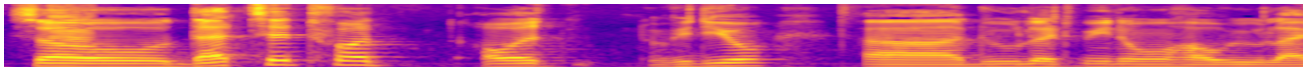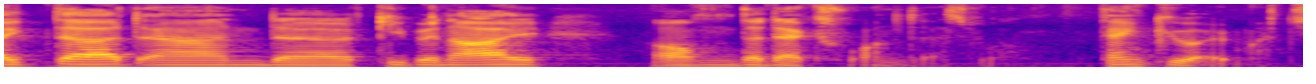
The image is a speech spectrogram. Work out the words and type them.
So that's it for our video. Uh, do let me know how you like that and uh, keep an eye on the next ones as well. Thank you very much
